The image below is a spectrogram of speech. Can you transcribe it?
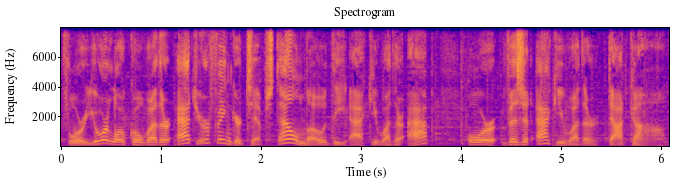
For your local weather at your fingertips, download the AccuWeather app or visit AccuWeather.com.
